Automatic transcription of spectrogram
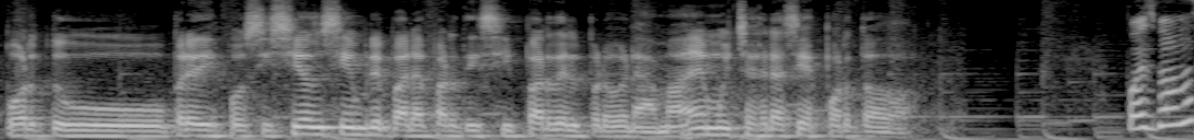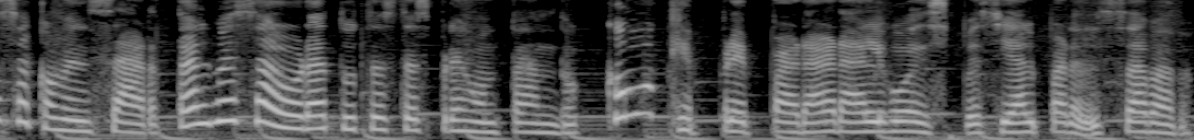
por tu predisposición siempre para participar del programa. ¿eh? Muchas gracias por todo. Pues vamos a comenzar. Tal vez ahora tú te estés preguntando, ¿cómo que preparar algo especial para el sábado?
